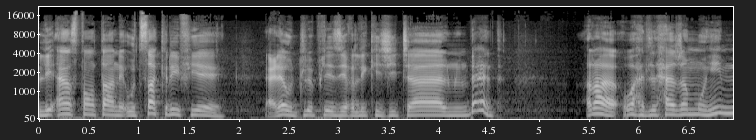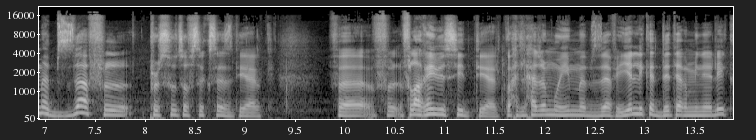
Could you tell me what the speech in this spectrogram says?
لي instantané وتساكريفيه على ود le plaisir اللي كيجي تال من بعد. راه واحد الحاجة مهمة بزاف في ال pursuit of success ديالك. في la réussite ديالك. واحد الحاجة مهمة بزاف. هي اللي كديتيرميني ليك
